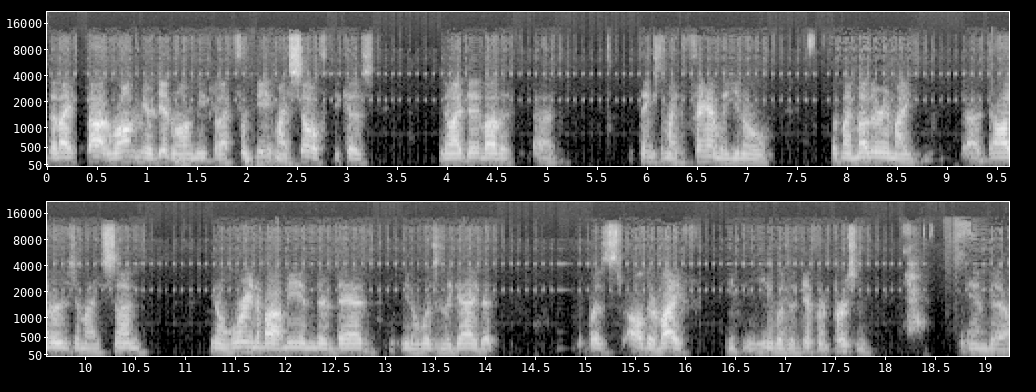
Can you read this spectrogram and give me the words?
that I thought wronged me or did wrong me, but I forgave myself because you know I did a lot of uh, things to my family. You know, with my mother and my uh, daughters and my son. You know, worrying about me and their dad. You know, wasn't the guy that was all their life. He, he was a different person, and uh,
